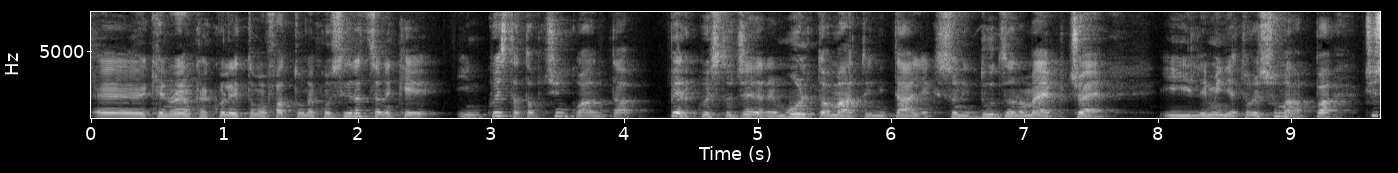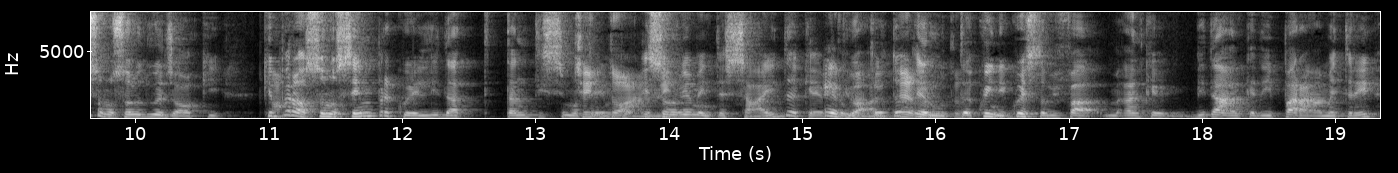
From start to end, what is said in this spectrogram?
eh, che non è un calcoletto, ma ho fatto una considerazione che in questa top 50, per questo genere molto amato in Italia, che sono i a Map, cioè i- le miniature su mappa, ci sono solo due giochi. Che Ah. però sono sempre quelli da t- tantissimo 100 tempo anni. e sono ovviamente Side che è E più Root. alto E e Root. Root quindi questo vi fa anche vi dà anche dei parametri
